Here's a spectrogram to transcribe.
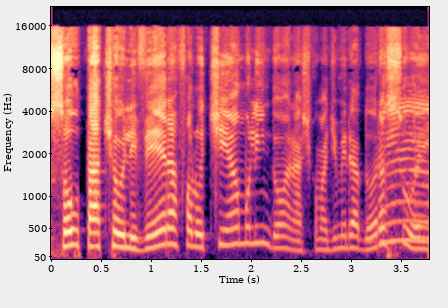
Sou Tati Oliveira falou: Te amo, lindona. Acho que é uma admiradora hum, sua, hein?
